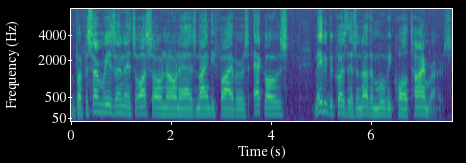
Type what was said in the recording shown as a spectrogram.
but for some reason it's also known as 95ers Echoes, maybe because there's another movie called Time Runners.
